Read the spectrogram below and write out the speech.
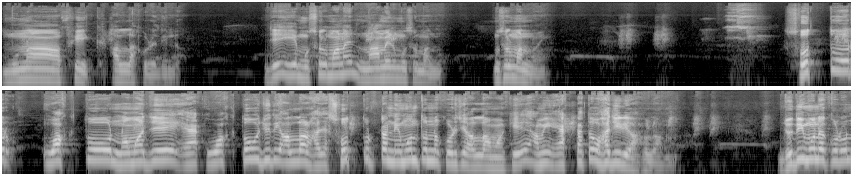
মুনাফিক আল্লাহ করে দিল। যে এ মুসলমানের নামের মুসলমান মুসলমান নয় সত্তর ওয়াক্ত নমাজে এক ওয়াক্তও যদি আল্লাহর হাজার, সত্তরটা নেমন্তন্ন করেছে আল্লাহ আমাকে, আমি একটাতেও হাজির হলাম যদি মনে করুন,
